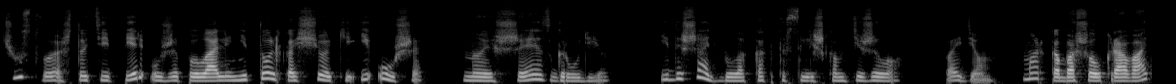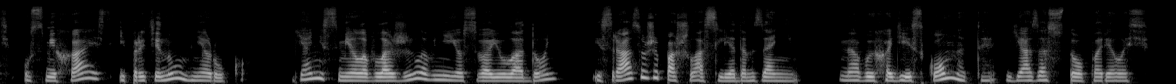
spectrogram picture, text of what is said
чувствуя, что теперь уже пылали не только щеки и уши, но и шея с грудью. И дышать было как-то слишком тяжело. «Пойдем». Марк обошел кровать, усмехаясь, и протянул мне руку. Я не смело вложила в нее свою ладонь и сразу же пошла следом за ним. На выходе из комнаты я застопорилась.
